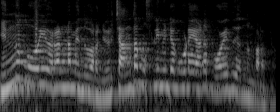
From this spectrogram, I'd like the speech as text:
ഇന്നും പോയി ഒരെണ്ണം എന്ന് പറഞ്ഞു. ഒരു ചന്ത മുസ്ലിമിന്റെ കൂടെയാണ് പോയത് എന്നും പറഞ്ഞു.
